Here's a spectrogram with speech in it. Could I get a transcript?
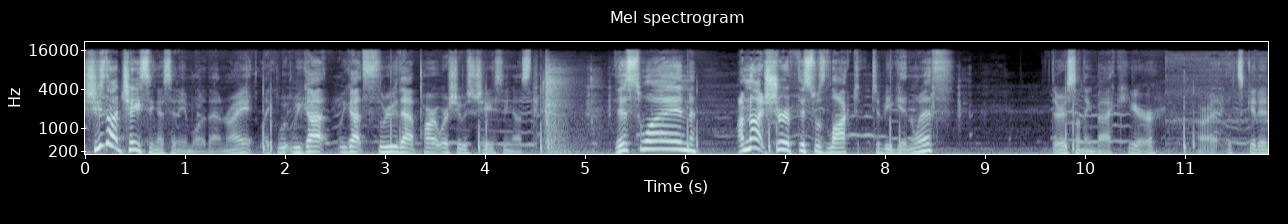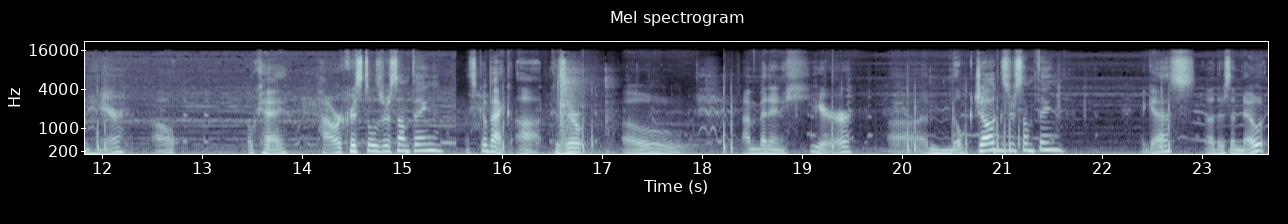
She's not chasing us anymore then, right? Like we, we got we got through that part where she was chasing us. This one, I'm not sure if this was locked to begin with. There is something back here. All right, let's get in here. Oh, okay. Power crystals or something? Let's go back up because there. Oh, I've been in here. Uh, milk jugs or something? I guess. Uh, there's a note.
